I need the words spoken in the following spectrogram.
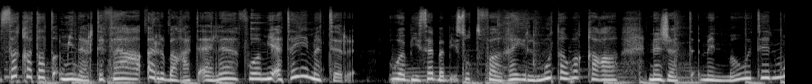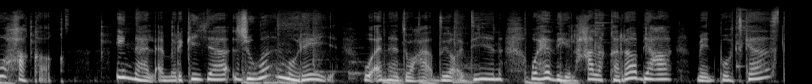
سقطت من ارتفاع أربعة آلاف ومئتي متر وبسبب صدفة غير متوقعة نجت من موت محقق. إنها الأمريكية جوان موري وأنا دعاء ضياء الدين وهذه الحلقة الرابعة من بودكاست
